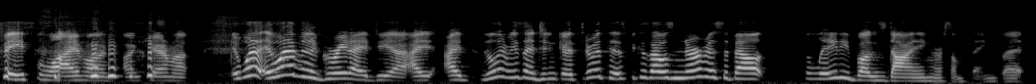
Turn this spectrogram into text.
face live on on camera. It would it would have been a great idea. I I the only reason I didn't go through with this because I was nervous about the ladybugs dying or something. But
